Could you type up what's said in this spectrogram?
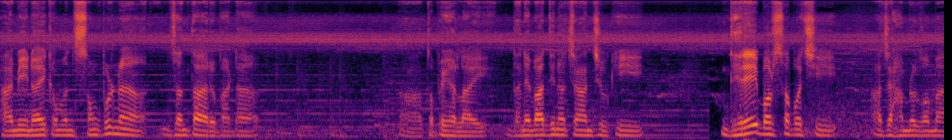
हामी नयाँ कमान सम्पूर्ण जनताहरूबाट तपाईँहरूलाई धन्यवाद दिन चाहन्छु कि धेरै वर्षपछि आज हाम्रो गाउँमा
